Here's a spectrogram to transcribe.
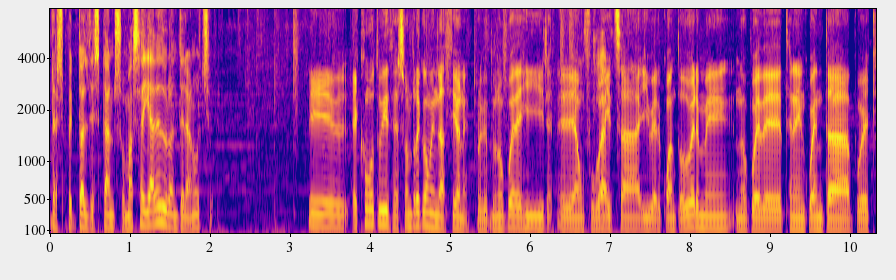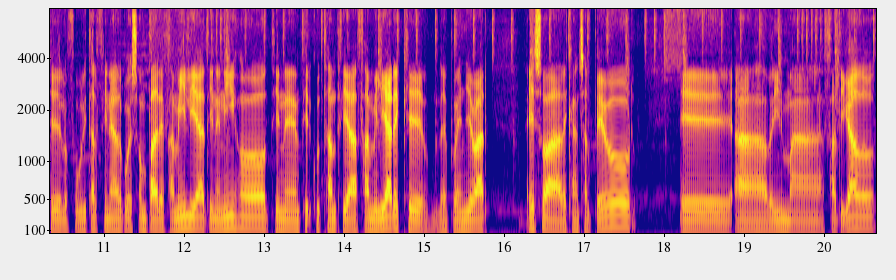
respecto al descanso, más allá de durante la noche. Eh, es como tú dices, son recomendaciones, porque tú no puedes ir eh, a un futbolista y ver cuánto duerme, no puedes tener en cuenta pues que los futbolistas al final pues son padres de familia, tienen hijos, tienen circunstancias familiares que le pueden llevar eso a descansar peor, eh, a venir más fatigados.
